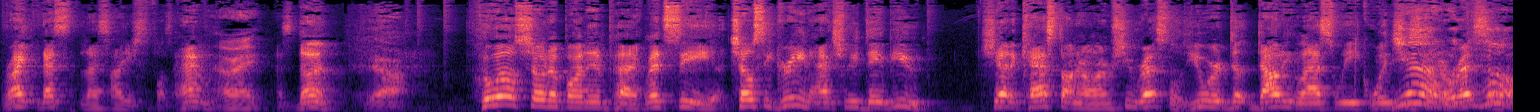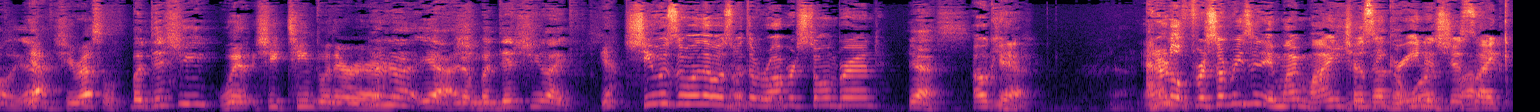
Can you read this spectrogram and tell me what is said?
Right? That's that's how you're supposed to handle it. All right. That's done. Yeah. Who else showed up on Impact? Let's see. Chelsea Green actually debuted. She had a cast on her arm. She wrestled. You were d- doubting last week when she's Yeah, going to what the wrestle. hell? Yeah. she wrestled. But did she? With she teamed with her. No, no, no, yeah, I know. But did she like? Yeah, she was the one that was with the Robert Stone brand? Yes. Okay. Yeah. I don't know. For some reason, in my mind, Chelsea Green is just luck. like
